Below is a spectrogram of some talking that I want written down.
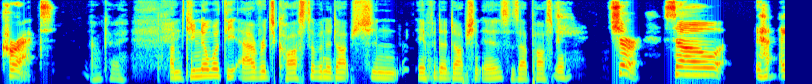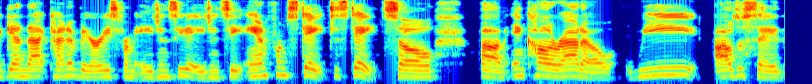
Correct. Okay. Um, do you know what the average cost of an adoption, infant adoption is? Is that possible? Sure. So again, that kind of varies from agency to agency and from state to state. So um, in Colorado, we, I'll just say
